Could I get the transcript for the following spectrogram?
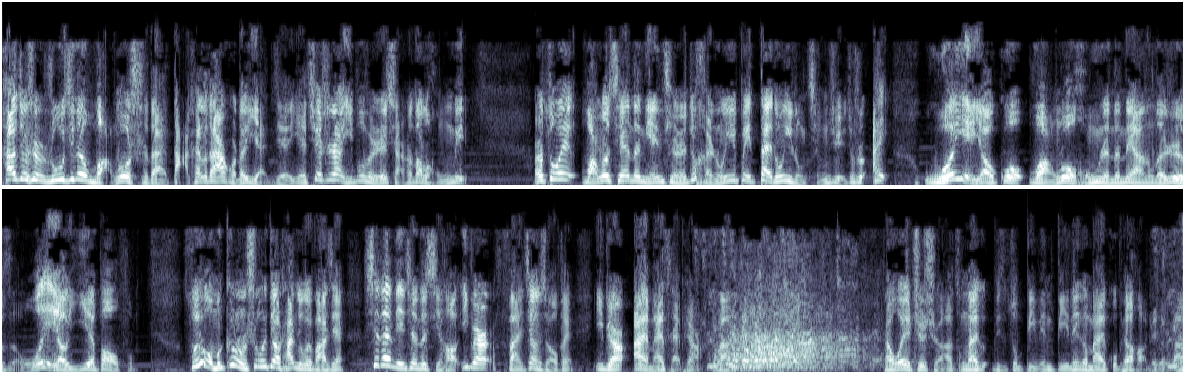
还有就是，如今的网络时代打开了大家伙的眼界，也确实让一部分人享受到了红利。而作为网络前沿的年轻人，就很容易被带动一种情绪，就是哎，我也要过网络红人的那样的日子，我也要一夜暴富。所以，我们各种社会调查你会发现，现在年轻人的喜好一边反向消费，一边爱买彩票，是吧？但我也支持啊，总买比总比比那个买股票好，这个啊，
